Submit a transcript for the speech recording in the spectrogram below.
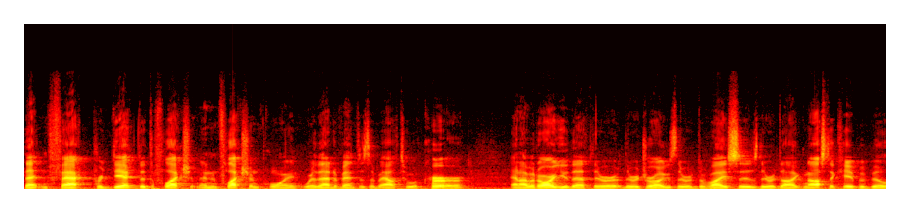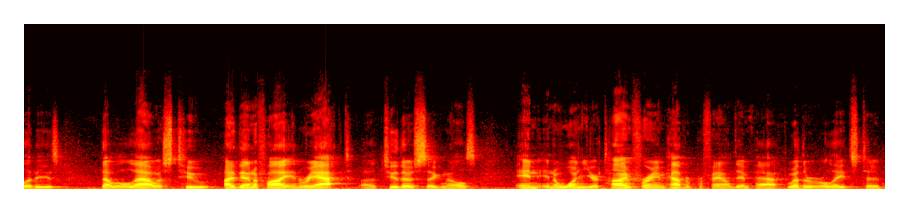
that in fact predict a deflection, an inflection point where that event is about to occur. And I would argue that there are, there are drugs, there are devices, there are diagnostic capabilities that will allow us to identify and react uh, to those signals and in a one-year time frame have a profound impact, whether it relates to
